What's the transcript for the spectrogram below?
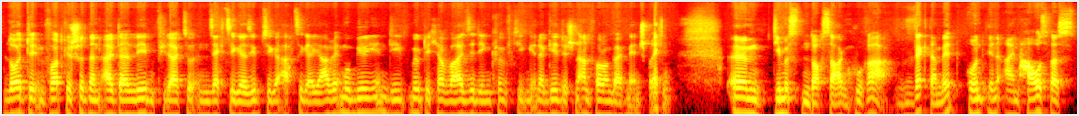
Leute im fortgeschrittenen Alter leben vielleicht so in 60er, 70er, 80er Jahre Immobilien, die möglicherweise den künftigen energetischen Anforderungen gar nicht mehr entsprechen. Ähm, die müssten doch sagen, hurra, weg damit und in ein Haus, was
